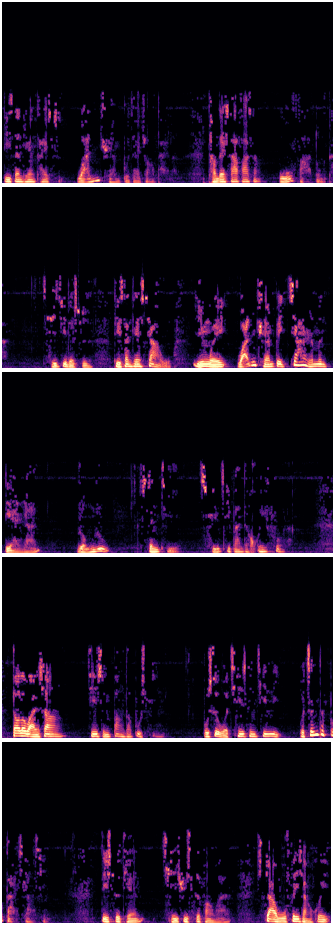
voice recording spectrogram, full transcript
第三天开始完全不在状态了，躺在沙发上无法动弹。奇迹的是，第三天下午，因为完全被家人们点燃、融入，身体奇迹般的恢复了。到了晚上，精神棒到不行，不是我亲身经历，我真的不敢相信。第四天情绪释放完，下午分享会，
